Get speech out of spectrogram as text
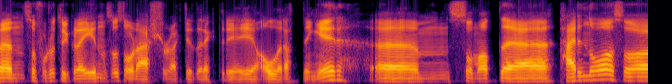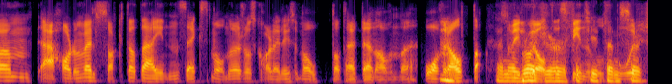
men så fort du trykker deg inn, så står det Azure Active Directory i alle retninger. Eh, sånn at eh, per nå så har de vel sagt at det er innen seks måneder så skal de liksom ha oppdatert det navnet overalt. da. Er Så vil vi alltid finne noen spor.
